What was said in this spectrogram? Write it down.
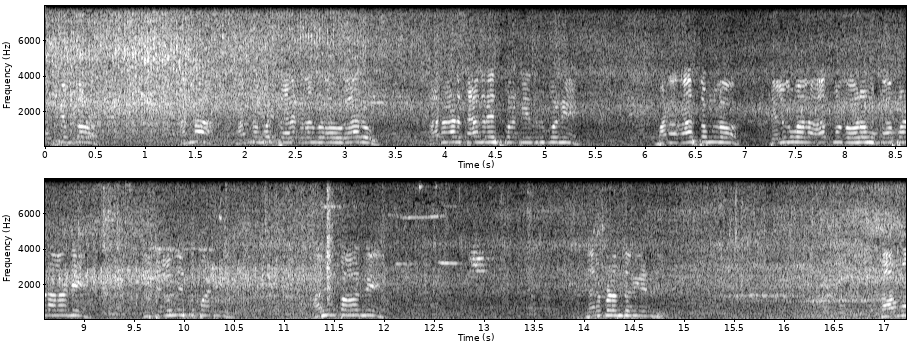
లక్ష్యంతో అన్న నందమూరి తారక రామారావు గారు ఆనాడు కాంగ్రెస్ పార్టీ ఎదుర్కొని మన రాష్ట్రంలో తెలుగు వాళ్ళ ఆత్మగౌరవం కాపాడాలని ఈ తెలుగుదేశం పార్టీ ఆవిర్భావాన్ని జరపడం జరిగింది. కావున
